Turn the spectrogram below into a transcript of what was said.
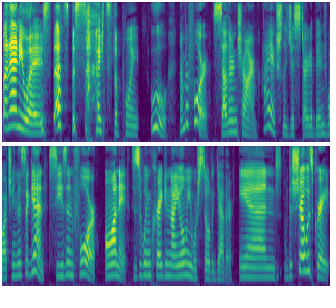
but, anyways, that's besides the point. Ooh, number four, Southern Charm. I actually just started binge watching this again. Season four, on it. This is when Craig and Naomi were still together. And the show is great.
